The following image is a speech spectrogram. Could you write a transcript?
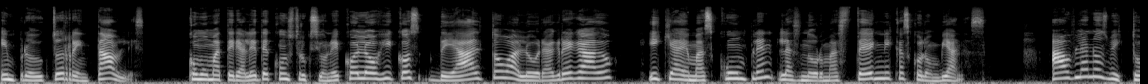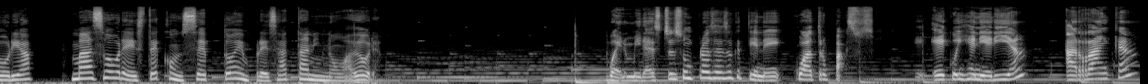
en productos rentables como materiales de construcción ecológicos de alto valor agregado y que además cumplen las normas técnicas colombianas. Háblanos, Victoria, más sobre este concepto de empresa tan innovadora. Bueno, mira, esto es un proceso que tiene cuatro pasos. Ecoingeniería, arranca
